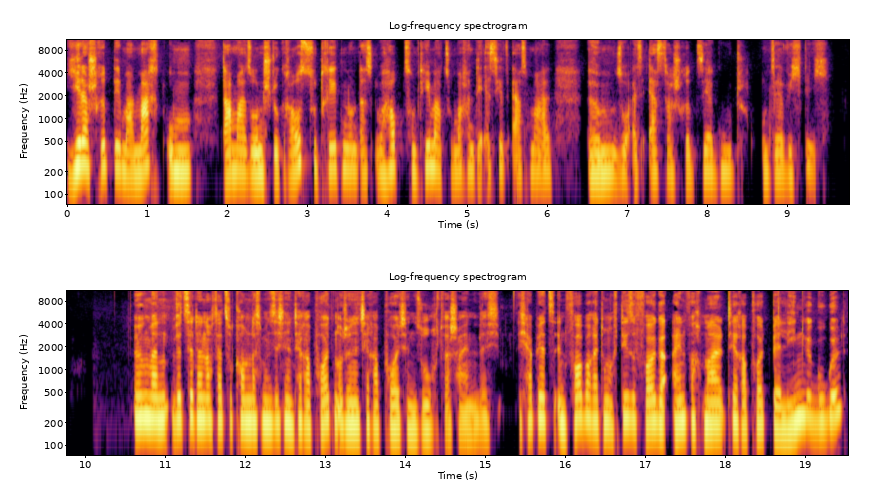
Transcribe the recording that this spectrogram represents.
jeder Schritt, den man macht, um da mal so ein Stück rauszutreten und das überhaupt zum Thema zu machen, der ist jetzt erstmal ähm, so als erster Schritt sehr gut und sehr wichtig. Irgendwann wird es ja dann auch dazu kommen, dass man sich einen Therapeuten oder eine Therapeutin sucht, wahrscheinlich. Ich habe jetzt in Vorbereitung auf diese Folge einfach mal Therapeut Berlin gegoogelt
